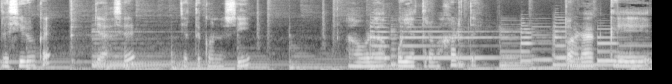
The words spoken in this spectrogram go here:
decir, ok, ya sé, ya te conocí, ahora voy a trabajarte para que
